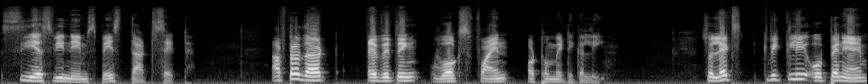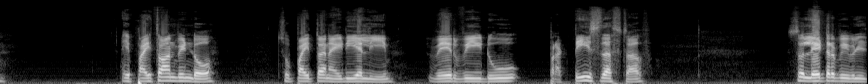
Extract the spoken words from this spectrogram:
CSV namespace that's it. After that everything works fine automatically. So let's quickly open a, a Python window. So Python ideally where we do practice the stuff. So later we will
